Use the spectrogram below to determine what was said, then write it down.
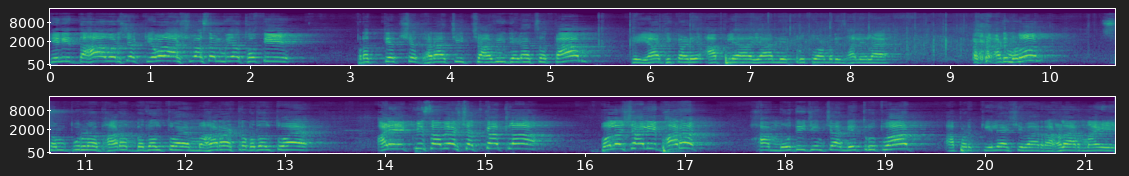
गेली दहा वर्ष केवळ आश्वासन मिळत होती प्रत्यक्ष घराची चावी देण्याचं काम हे या ठिकाणी आपल्या या नेतृत्वामध्ये झालेलं आहे. आणि म्हणून संपूर्ण भारत बदलतोय महाराष्ट्र बदलतोय. आणि एकविसाव्या शतकातला बलशाली भारत हा मोदीजींच्या नेतृत्वात आपण केल्याशिवाय राहणार नाही.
